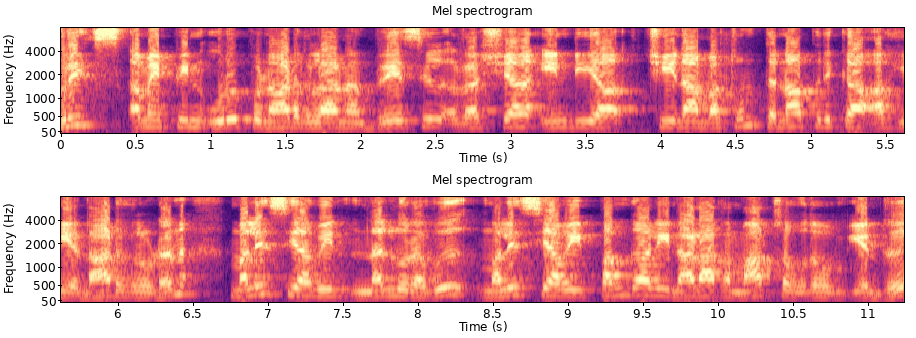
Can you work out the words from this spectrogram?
பிரிக்ஸ் அமைப்பின் உறுப்பு நாடுகளான பிரேசில் ரஷ்யா இந்தியா சீனா மற்றும் தென்னாப்பிரிக்கா ஆகிய நாடுகளுடன் மலேசியாவின் நல்லுறவு மலேசியாவை பங்காளி நாடாக மாற்ற உதவும் என்று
